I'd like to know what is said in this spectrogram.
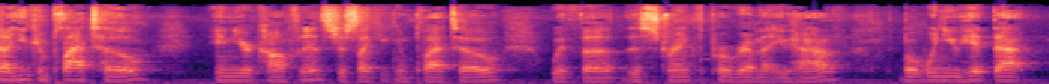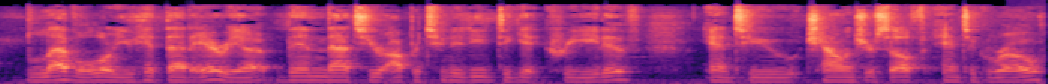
Now you can plateau in your confidence, just like you can plateau with the, the strength program that you have. But when you hit that level or you hit that area, then that's your opportunity to get creative and to challenge yourself and to grow.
